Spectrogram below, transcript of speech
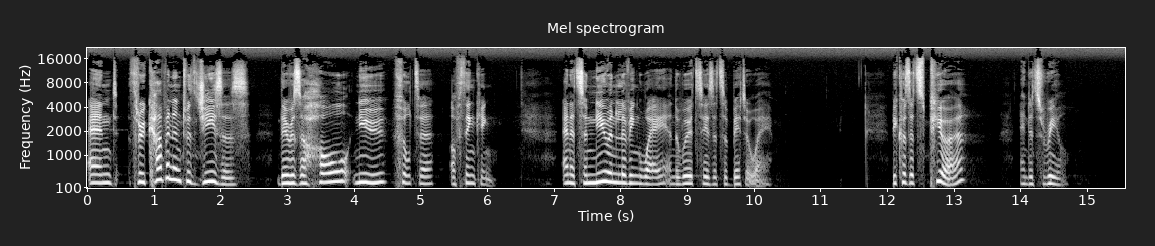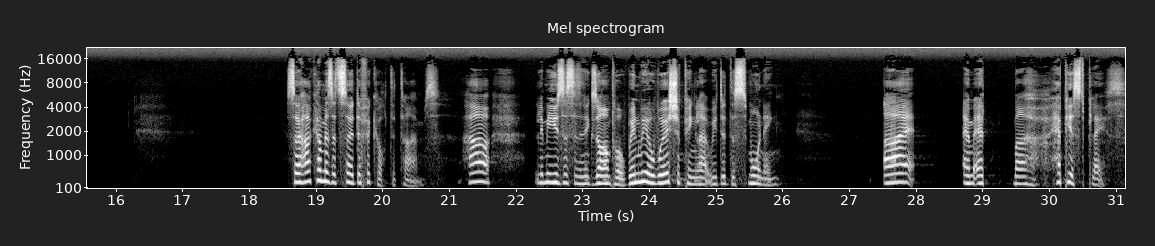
And through covenant with Jesus, there is a whole new filter of thinking. And it's a new and living way, and the word says it's a better way. Because it's pure and it's real. So, how come is it so difficult at times? How, let me use this as an example. When we are worshiping like we did this morning, I am at my happiest place.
